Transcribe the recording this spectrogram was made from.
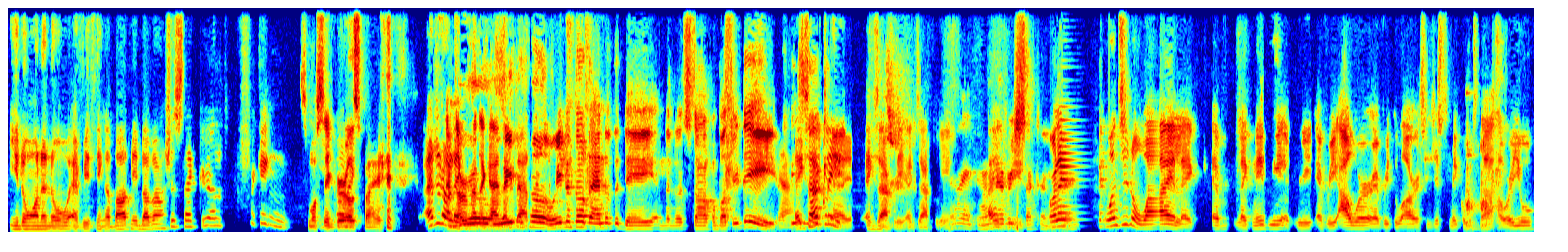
you don't want to know everything about me, blah blah. I'm just like, girl, freaking, It's mostly You know, girls, by. I don't know, I've like, never met a guy like wait that. until wait until the end of the day, and then let's talk about your day. Yeah. It's exactly, Yeah, exactly, exactly. Like, I every agree. second. Or like, like once in a while, like ev- like maybe every every hour or every two hours, you just make kumusta. How are you?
